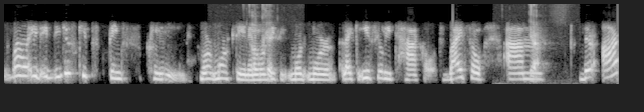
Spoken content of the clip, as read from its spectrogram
Well, it, it, it just keeps things clean, more more clean and okay. more, more more like easily tackled, right? So um, yeah There are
